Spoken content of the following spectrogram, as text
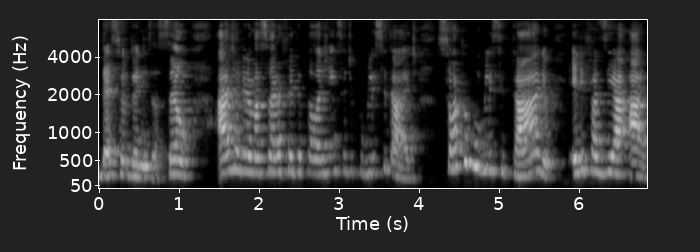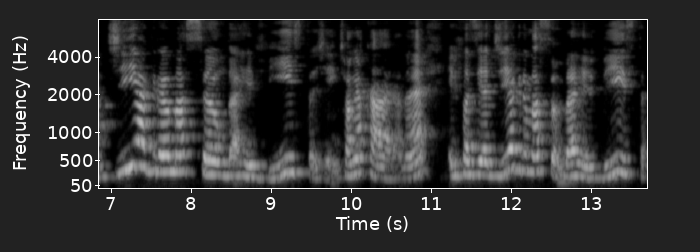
dessa organização, a diagramação era feita pela agência de publicidade. Só que o publicitário, ele fazia a diagramação da revista, gente, olha a minha cara, né? Ele fazia a diagramação da revista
